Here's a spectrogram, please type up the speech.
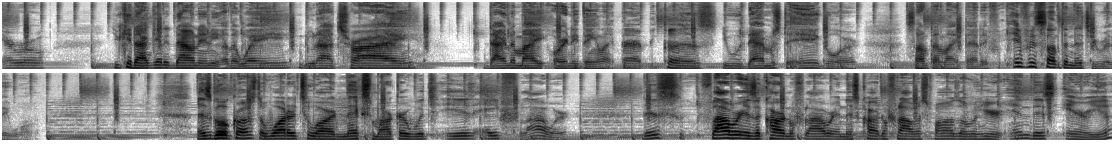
arrow. You cannot get it down any other way. Do not try dynamite or anything like that because you will damage the egg or something like that if, if it's something that you really want. Let's go across the water to our next marker, which is a flower. This flower is a cardinal flower, and this cardinal flower spawns over here in this area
